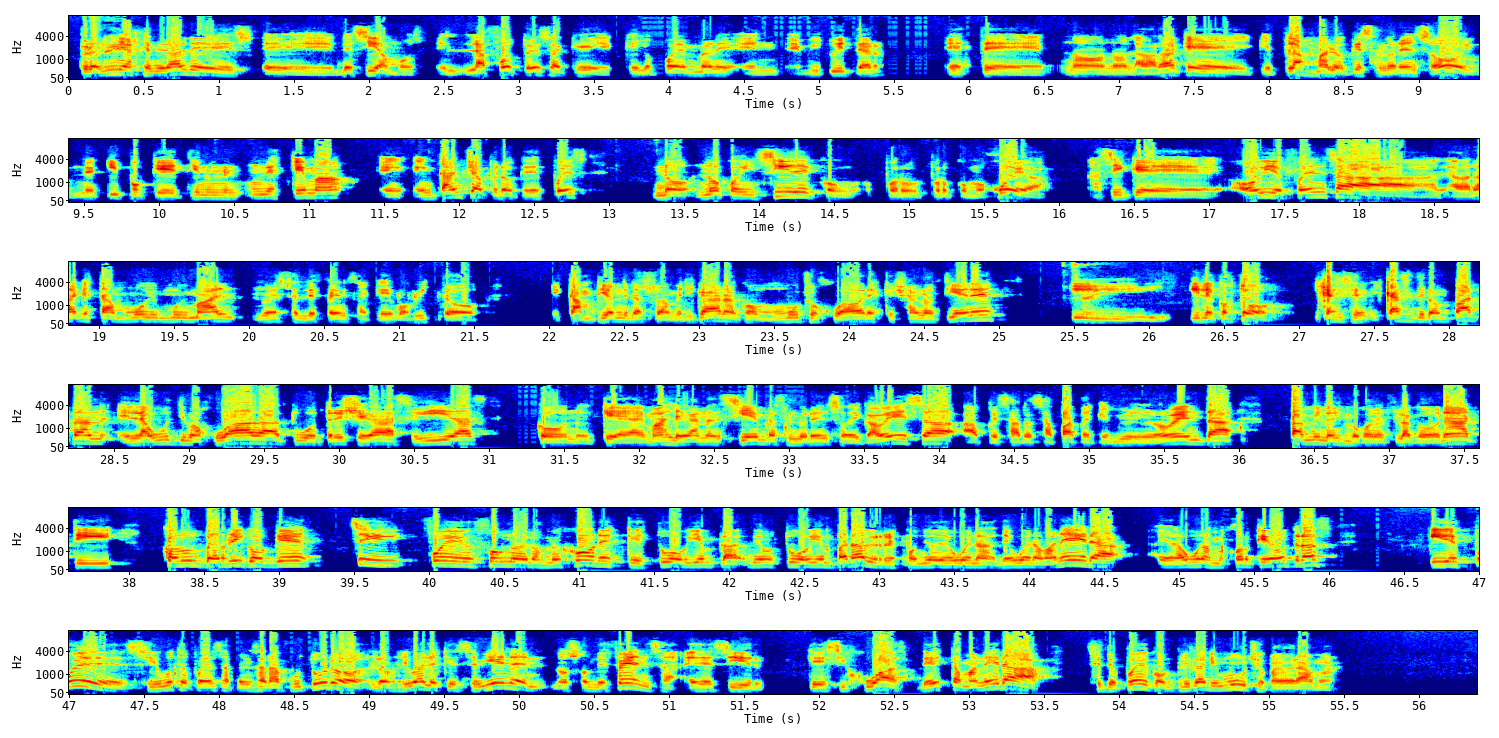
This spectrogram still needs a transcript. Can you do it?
pero en líneas generales, eh, decíamos, la foto esa que, que lo pueden ver en, en, mi Twitter, este, no, no, la verdad que, que, plasma lo que es San Lorenzo hoy, un equipo que tiene un, un esquema en, en, cancha, pero que después no, no coincide con, por, por cómo juega. Así que hoy defensa, la verdad que está muy, muy mal, no es el defensa que hemos visto campeón de la Sudamericana, con muchos jugadores que ya no tiene, y, y le costó. Y casi, casi te lo empatan. En la última jugada tuvo tres llegadas seguidas, con que además le ganan siempre a San Lorenzo de cabeza, a pesar de Zapata que es 90. También lo mismo con el Flaco Donati, con un Torrico que sí, fue, fue uno de los mejores, que estuvo bien, estuvo bien parado y respondió de buena, de buena manera, en algunas mejor que otras. Y después, si vos te pones a pensar a futuro, los rivales que se vienen no son defensa, es decir, que si jugás de esta manera se te puede complicar y mucho el panorama.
